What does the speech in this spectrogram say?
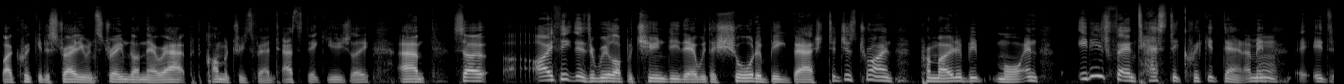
by Cricket Australia and streamed on their app. The commentary's fantastic usually. Um, so I think there's a real opportunity there with a shorter Big Bash to just try and promote a bit more. And it is fantastic cricket, Dan. I mean, mm. it's.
